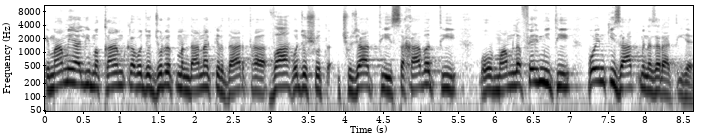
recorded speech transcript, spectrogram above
امام علی مقام کا وہ جو جرت مندانہ کردار تھا۔ وہ جو شجاعت تھی سخاوت تھی وہ معاملہ فہمی تھی وہ ان کی ذات میں نظر آتی ہے۔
